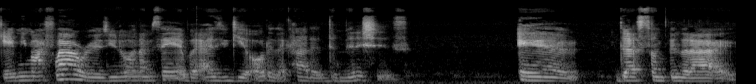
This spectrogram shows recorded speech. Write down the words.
gave me my flowers, you know what I'm saying? But as you get older, that kind of diminishes. And that's something that I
